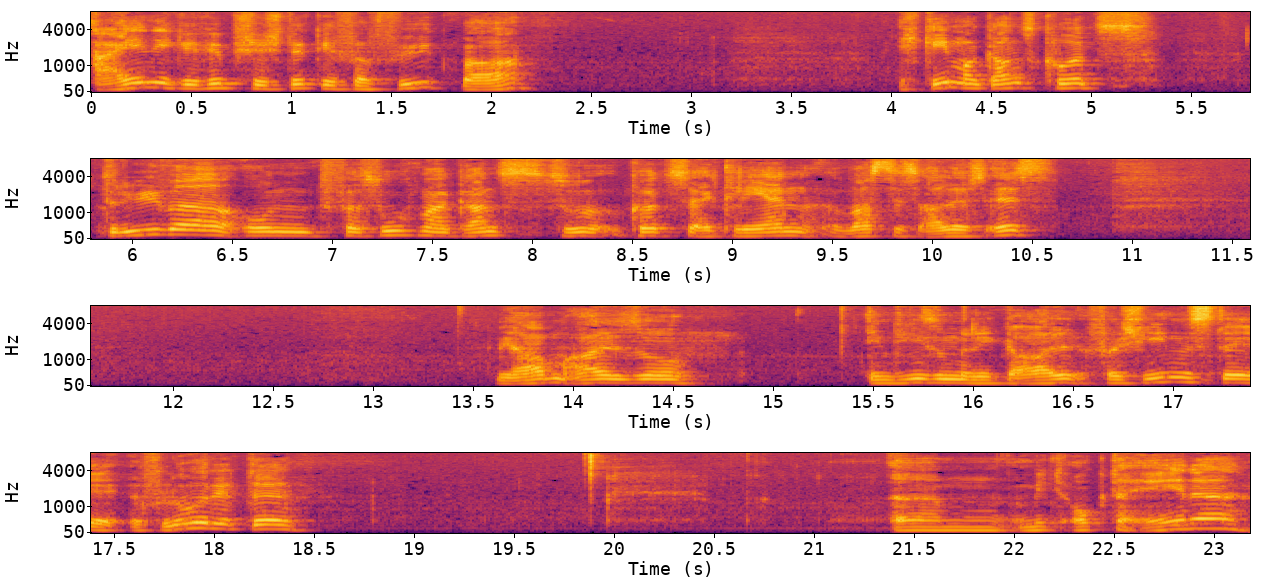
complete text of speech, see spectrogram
einige hübsche Stücke verfügbar. Ich gehe mal ganz kurz drüber und versuche mal ganz zu, kurz zu erklären, was das alles ist. Wir haben also in diesem Regal verschiedenste Fluorite ähm, mit Oktaeder.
